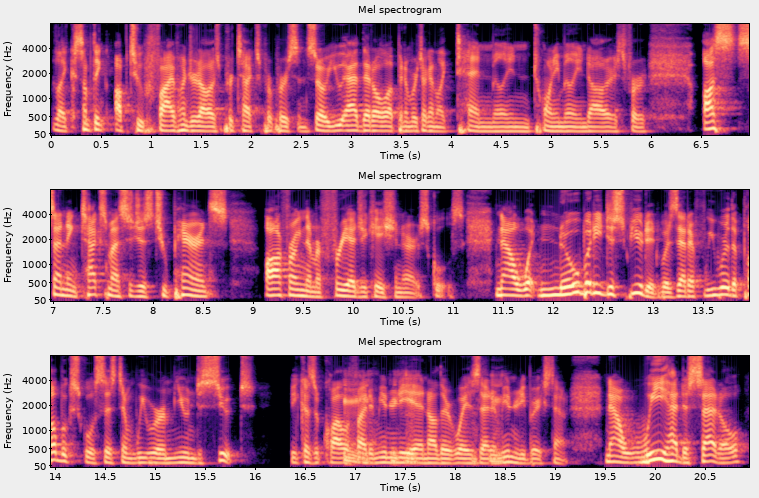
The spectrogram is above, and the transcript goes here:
like something up to $500 per text per person. So you add that all up and we're talking like 10 million, 20 million dollars for us sending text messages to parents offering them a free education in our schools. Now, what nobody disputed was that if we were the public school system, we were immune to suit because of qualified mm-hmm. immunity mm-hmm. and other ways that mm-hmm. immunity breaks down. Now, we had to settle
